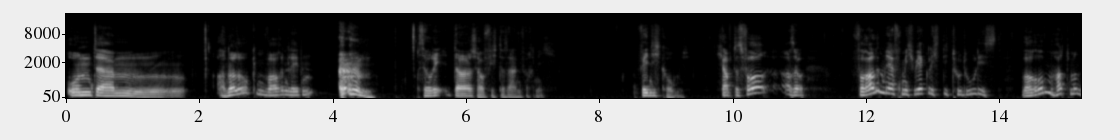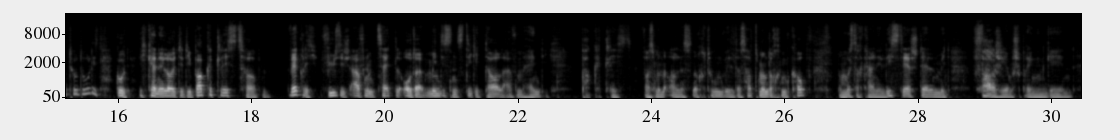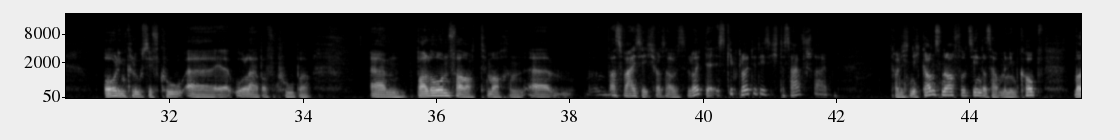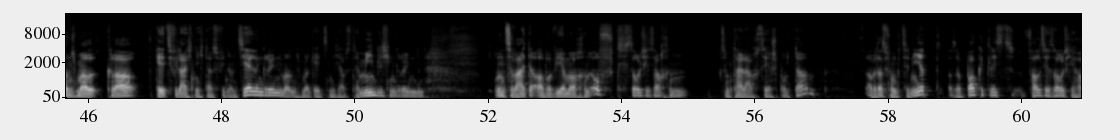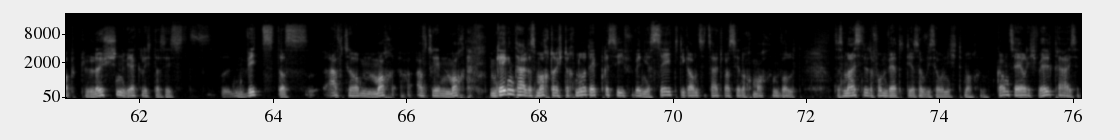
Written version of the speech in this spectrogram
Und ähm, analog im wahren Leben, sorry, da schaffe ich das einfach nicht. Finde ich komisch. Ich habe das vor, also vor allem nervt mich wirklich die To-Do-List. Warum hat man To-Do-List? Gut, ich kenne Leute, die Bucketlists haben wirklich physisch auf einem Zettel oder mindestens digital auf dem Handy. Bucketlist, was man alles noch tun will, das hat man doch im Kopf. Man muss doch keine Liste erstellen mit Fallschirmspringen gehen, All-Inclusive äh, Urlaub auf Kuba, ähm, Ballonfahrt machen, äh, was weiß ich, was alles. Leute, es gibt Leute, die sich das aufschreiben. Kann ich nicht ganz nachvollziehen, das hat man im Kopf. Manchmal, klar, geht es vielleicht nicht aus finanziellen Gründen, manchmal geht es nicht aus terminlichen Gründen und so weiter. Aber wir machen oft solche Sachen, zum Teil auch sehr spontan. Aber das funktioniert. Also Bucketlists, falls ihr solche habt, löschen wirklich. Das ist ein Witz, das aufzuhaben, mach, aufzuheben macht. Im Gegenteil, das macht euch doch nur depressiv, wenn ihr seht die ganze Zeit, was ihr noch machen wollt. Das meiste davon werdet ihr sowieso nicht machen. Ganz ehrlich, Weltreise,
